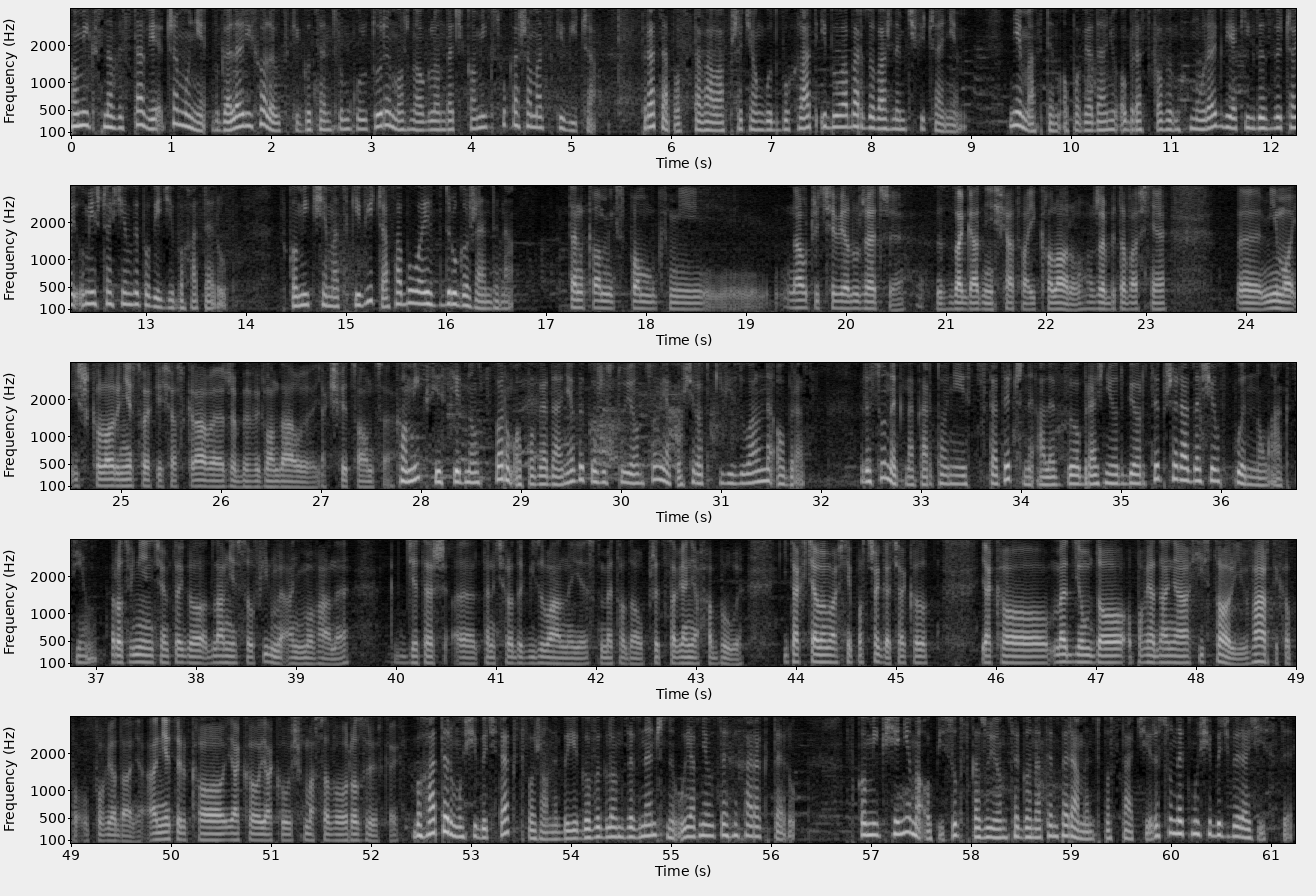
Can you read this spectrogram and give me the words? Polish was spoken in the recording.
Komiks na wystawie, czemu nie? W Galerii Cholełckiego Centrum Kultury można oglądać komiks Łukasza Mackiewicza. Praca powstawała w przeciągu dwóch lat i była bardzo ważnym ćwiczeniem. Nie ma w tym opowiadaniu obrazkowym chmurek, w jakich zazwyczaj umieszcza się wypowiedzi bohaterów. W komiksie Mackiewicza fabuła jest drugorzędna. Ten komiks pomógł mi nauczyć się wielu rzeczy z zagadnień światła i koloru, żeby to właśnie, mimo iż kolory nie są jakieś jaskrawe, żeby wyglądały jak świecące. Komiks jest jedną z form opowiadania wykorzystującą jako środki wizualne obraz. Rysunek na kartonie jest statyczny, ale w wyobraźni odbiorcy przeradza się w płynną akcję. Rozwinięciem tego dla mnie są filmy animowane, gdzie też e, ten środek wizualny jest metodą przedstawiania fabuły. I tak chciałem właśnie postrzegać jako, jako medium do opowiadania historii, wartych opo- opowiadania, a nie tylko jako jakąś masową rozrywkę. Bohater musi być tak stworzony, by jego wygląd zewnętrzny ujawniał cechy charakteru. W komiksie nie ma opisu wskazującego na temperament postaci. Rysunek musi być wyrazisty.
